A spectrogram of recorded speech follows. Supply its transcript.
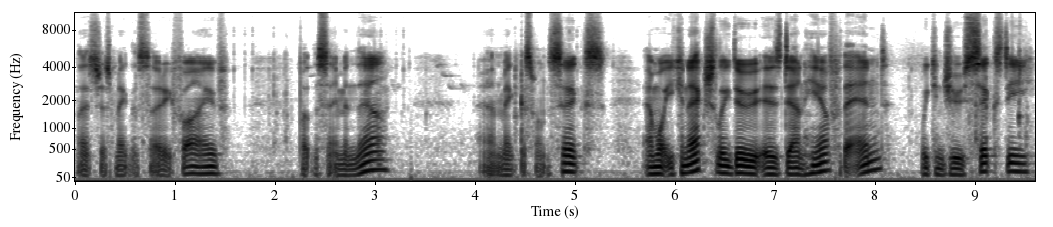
let's just make this 35, put the same in there, and make this one 6. And what you can actually do is down here for the end, we can choose 60,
